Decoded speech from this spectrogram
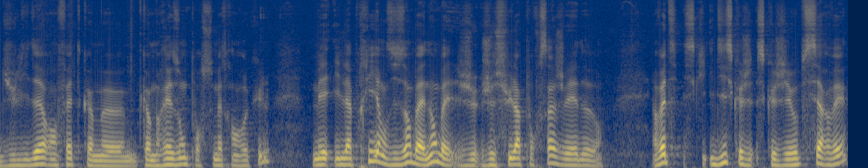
leader en fait comme, comme, raison pour se mettre en recul, mais il a pris en se disant bah non, bah, je, je, suis là pour ça, je vais aller devant. En fait, ce qu'ils disent, ce que j'ai observé,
